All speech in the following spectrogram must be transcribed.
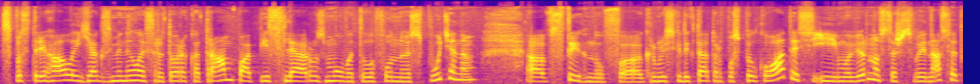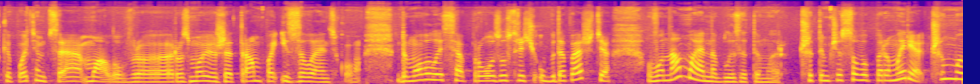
спостерігали, як змінилась риторика Трампа після розмови телефонної з Путіним. Е, Встигнув е, кремлівський диктатор поспілкуватись, і ймовірно, все ж свої наслідки потім це мало в розмові вже Трампа і Зеленського. Домовилися про зустріч у Будапешті. Вона має наблизити мир чи тимчасове перемиря? Чим ми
